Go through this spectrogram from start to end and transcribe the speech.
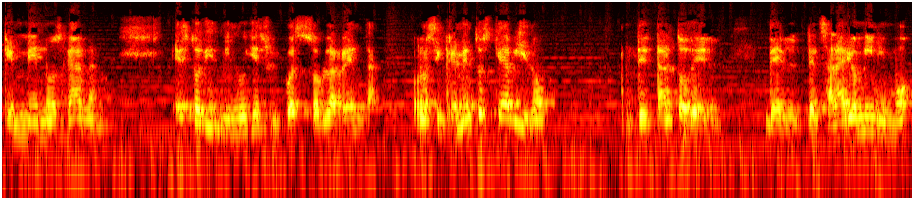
que menos ganan. Esto disminuye su impuesto sobre la renta. Con los incrementos que ha habido de tanto del, del, salario mínimo,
